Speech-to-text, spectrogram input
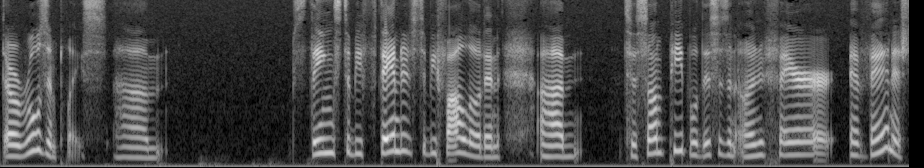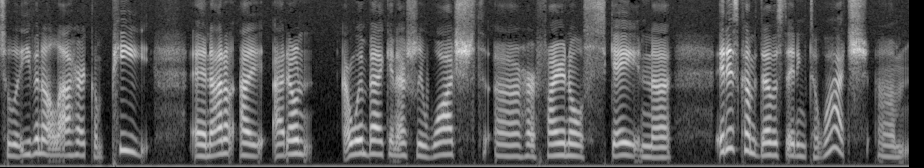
there are rules in place, um, things to be standards to be followed, and um, to some people, this is an unfair advantage to even allow her to compete. And I don't, I, I don't. I went back and actually watched uh, her final skate, and uh, it is kind of devastating to watch. Um,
